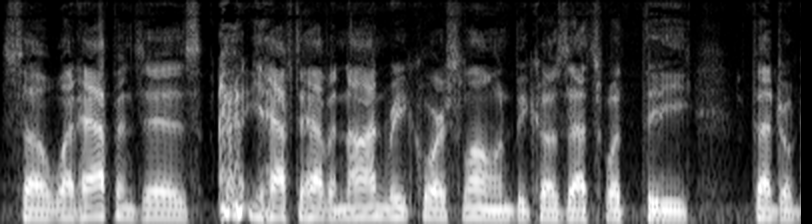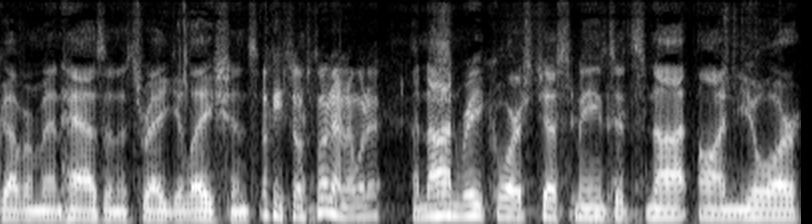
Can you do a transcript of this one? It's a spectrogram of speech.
So what happens is you have to have a non-recourse loan because that's what the federal government has in its regulations. Okay, so slow down. I want to. A non-recourse just means it's not on your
